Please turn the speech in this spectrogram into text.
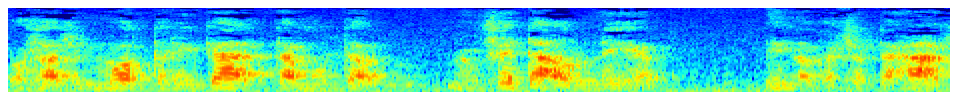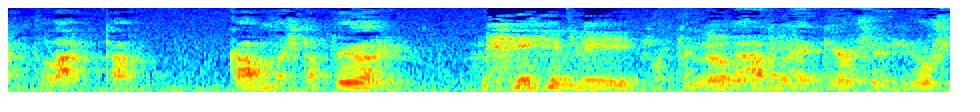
osasin moottorin käyttää, mutta minun setä on niin innokas, että hän laittaa kammesta pyörimään. niin. Mutta No, kyllähän olisin just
